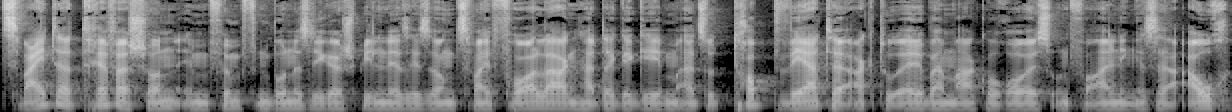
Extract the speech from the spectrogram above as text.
zweiter Treffer schon im fünften Bundesligaspiel in der Saison. Zwei Vorlagen hat er gegeben, also Top-Werte aktuell bei Marco Reus und vor allen Dingen ist er auch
